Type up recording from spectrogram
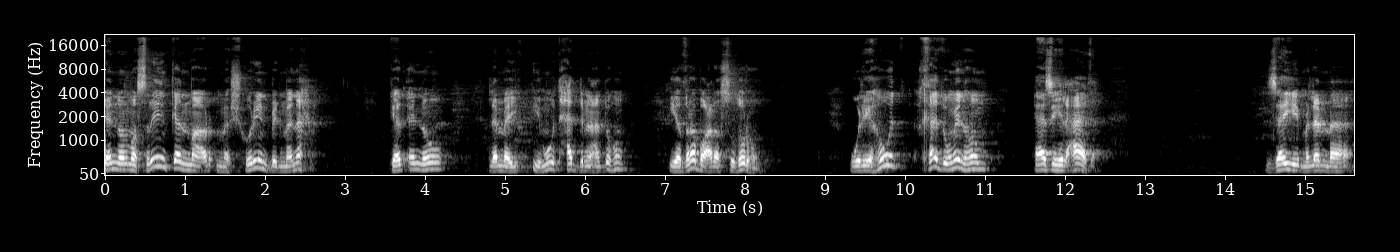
انه المصريين كان مشهورين بالمناحة كان إنه لما يموت حد من عندهم يضربوا على صدورهم. واليهود خدوا منهم هذه العادة. زي ما لما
